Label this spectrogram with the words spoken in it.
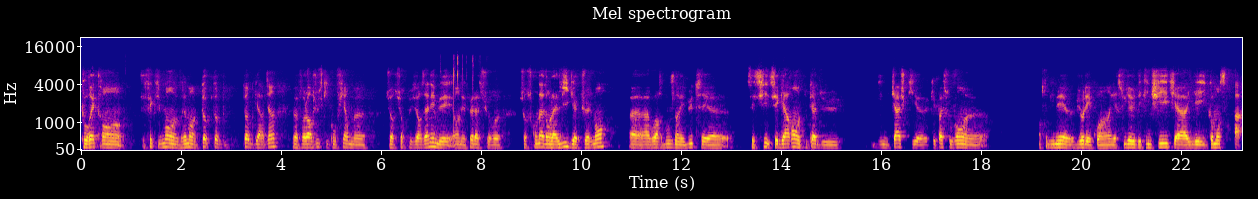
pour être en, effectivement vraiment un top, top, top gardien, il va falloir juste qu'il confirme euh, sur, sur plusieurs années. Mais en effet, là, sur, euh, sur ce qu'on a dans la ligue actuellement, euh, avoir Bouche dans les buts, c'est euh, c'est garant en tout cas d'une cage qui n'est pas souvent entre guillemets euh, violé quoi. Hein. Il, y a, il, y a, eu des clean sheets, il, y a, il, est, il commence à,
